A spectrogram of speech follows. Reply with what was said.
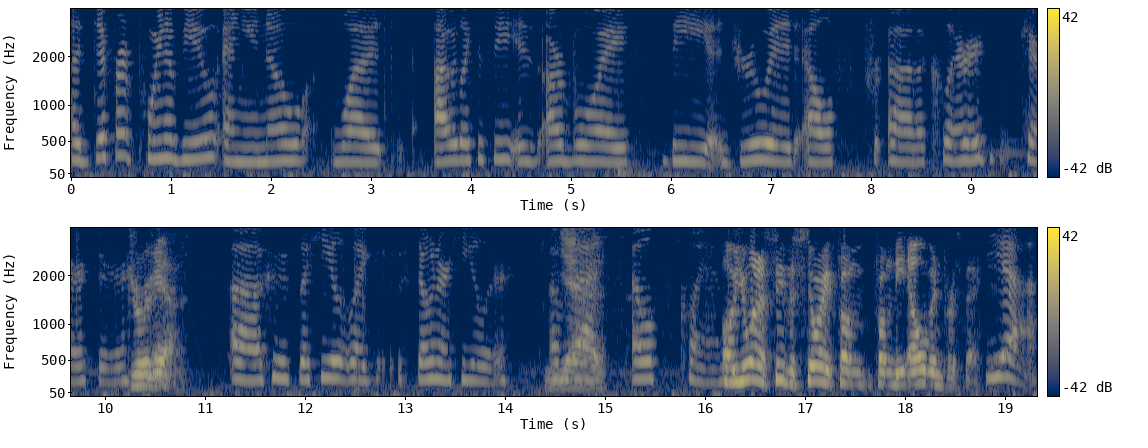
a different point of view, and you know what I would like to see is our boy, the druid elf uh, cleric character, Drew, yes. uh, who's the heal like stoner healer of Yes. that elf clan. Oh, you want to see the story from from the Elven perspective? yeah,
